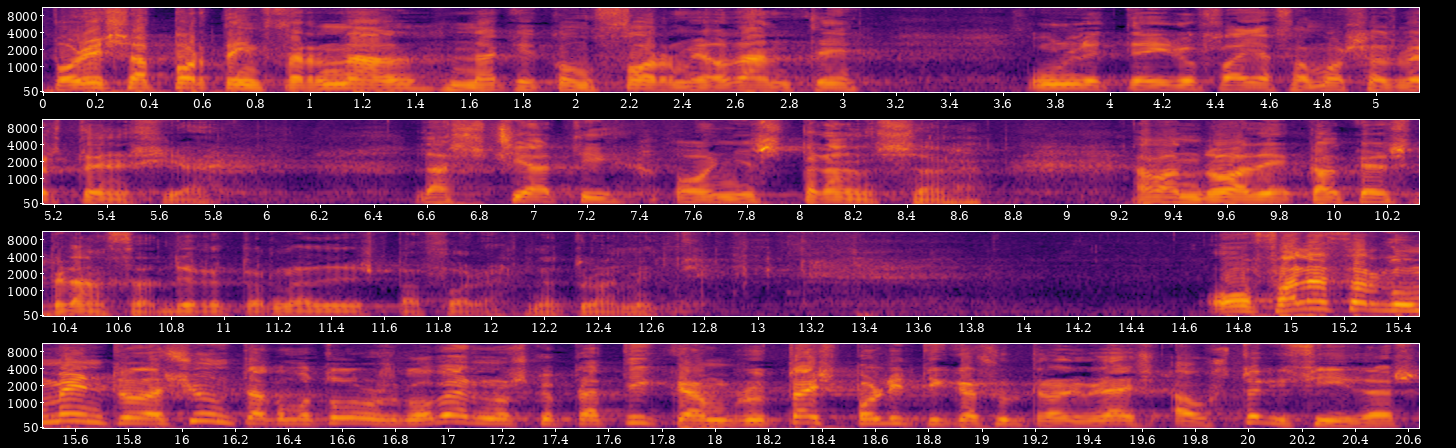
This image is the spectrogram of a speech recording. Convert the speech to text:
por esa porta infernal na que conforme ao Dante Un leteiro fai a famosa advertencia Lasciati ogni speranza Abandonade calquera esperanza de retornades para fora, naturalmente. O falaz argumento da Xunta, como todos os gobernos que practican brutais políticas ultraliberais austericidas,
